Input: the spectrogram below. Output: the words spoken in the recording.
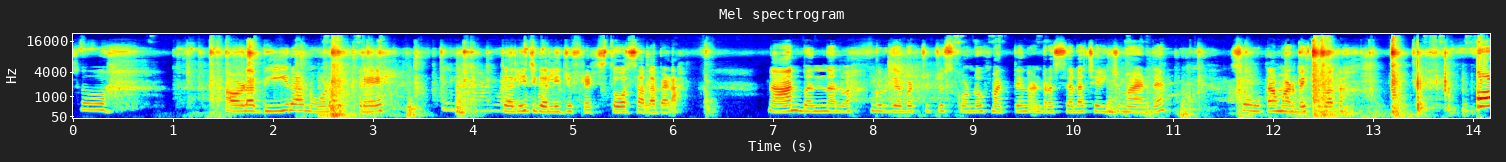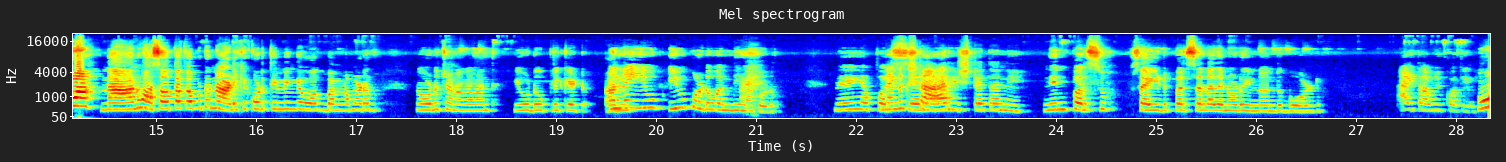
ಸೊ ಅವಳ ಬೀರ ನೋಡಿಬಿಟ್ರೆ ಗಲೀಜು ಗಲೀಜು ಫ್ರೆಂಡ್ಸ್ ತೋರಿಸಲ್ಲ ಬೇಡ. ನಾನು ಬಂದಲ್ವ ಗುರ್ಗೆ ಬಟ್ ಚುಚ್ಚಿಸ್ಕೊಂಡು ಮತ್ತೆ ನಾನು ಡ್ರೆಸ್ ಎಲ್ಲ ಚೇಂಜ್ ಮಾಡಿದೆ. ಸೊ ಊಟ ಮಾಡ್ಬೇಕು ಇವಾಗ. ಓ ನಾನು ಹೊಸ ತಗೊಬಿಟ್ಟು ನಾಳಿಕೆ ಕೊಡ್ತೀನಿ ನಿಂಗೆ ಹೋಗಿ ಭಂಗ ಮಾಡೋದು ನೋಡು ಚೆನ್ನಾಗವ ಅಂತ. ಇವು ಡೂಪ್ಲಿಕೇಟ್ ಇಲ್ಲ ಇವು ಇವು ಕೊಡು ಒಂದಿನ ಕೊಡು. ನನಗೆ ಸ್ಟಾರ್ ಇಷ್ಟ ತಾನೆ. ನಿನ್ ಪರ್ಸು ಸೈಡ್ ಪರ್ಸಲ್ ಅದೇ ನೋಡು ಇನ್ನೊಂದು ಗೋಲ್ಡ್ ಆಯ್ತು ಅವು ಇಕ್ಕೋತೀನಿ. ಓ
